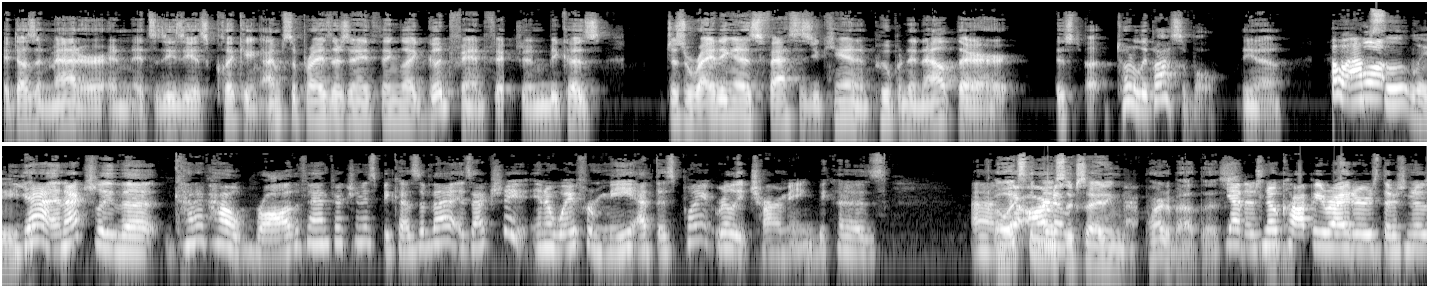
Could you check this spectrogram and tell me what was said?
it doesn't matter, and it's as easy as clicking. I'm surprised there's anything like good fan fiction because just writing it as fast as you can and pooping it out there is uh, totally possible. You know. Oh, absolutely. Yeah, and actually, the kind of how raw the fan fiction is because of that is actually, in a way, for me at this point, really charming because um, oh, it's the most no, exciting part about this. yeah, there's no copywriters. There's no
